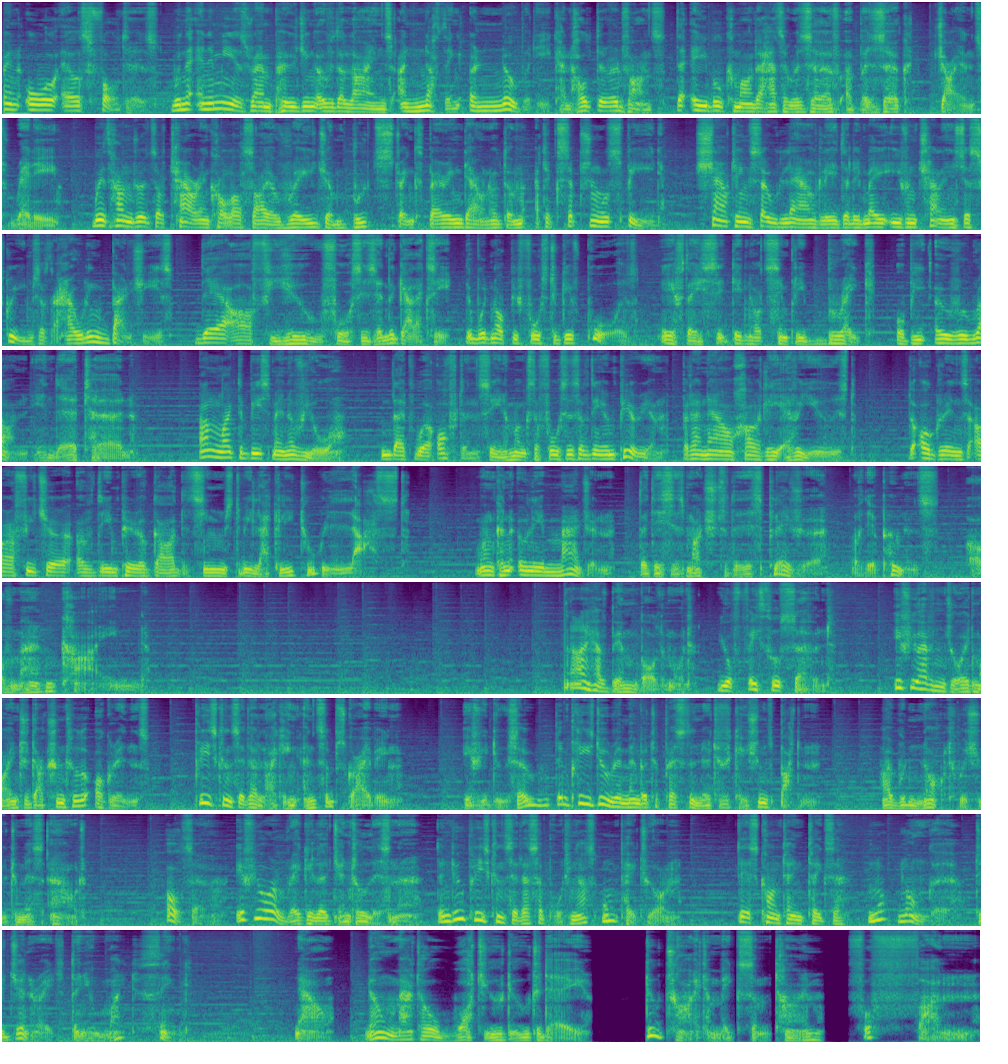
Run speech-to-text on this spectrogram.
when all else falters, when the enemy is rampaging over the lines and nothing and nobody can halt their advance, the able commander has a reserve of berserk giants ready. With hundreds of towering colossi of rage and brute strength bearing down on them at exceptional speed, shouting so loudly that it may even challenge the screams of the howling banshees. There are few forces in the galaxy that would not be forced to give pause if they did not simply break or be overrun in their turn. Unlike the beastmen of yore, that were often seen amongst the forces of the Imperium, but are now hardly ever used. The Ogryns are a feature of the Imperial Guard that seems to be likely to last. One can only imagine that this is much to the displeasure of the opponents of mankind. I have been Baldemort, your faithful servant, if you have enjoyed my introduction to the Ogryns, please consider liking and subscribing. If you do so, then please do remember to press the notifications button. I would not wish you to miss out. Also, if you're a regular gentle listener, then do please consider supporting us on Patreon. This content takes a lot longer to generate than you might think. Now, no matter what you do today, do try to make some time for fun.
